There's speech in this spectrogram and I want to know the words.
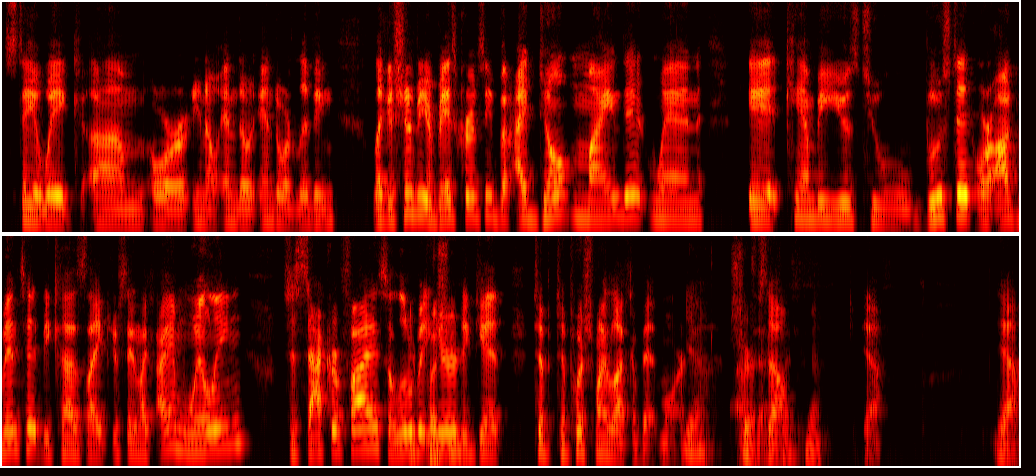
stay awake um or you know and or, and or living like it shouldn't be your base currency but i don't mind it when it can be used to boost it or augment it because like you're saying like i am willing to sacrifice a little You're bit here to get to, to push my luck a bit more Yeah. Sure. So- Yeah. yeah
